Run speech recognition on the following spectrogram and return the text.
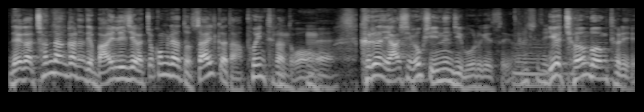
내가 천당 가는데 마일리지가 조금이라도 쌓일 거다 포인트라도 네. 그런 야심이 혹시 있는지 모르겠어요. 수도 이거 전부 엉터리예요.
